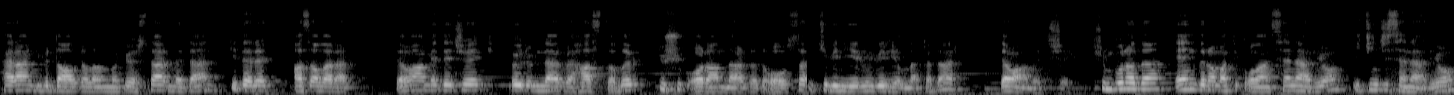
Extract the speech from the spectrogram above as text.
herhangi bir dalgalanma göstermeden giderek azalarak devam edecek. Ölümler ve hastalık düşük oranlarda da olsa 2021 yılına kadar devam edecek. Şimdi burada en dramatik olan senaryo ikinci senaryo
